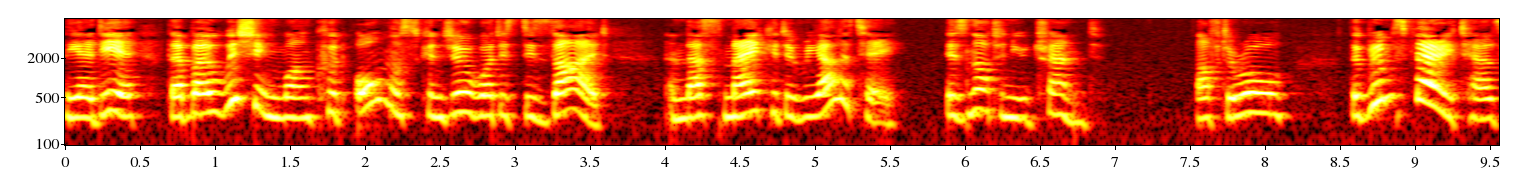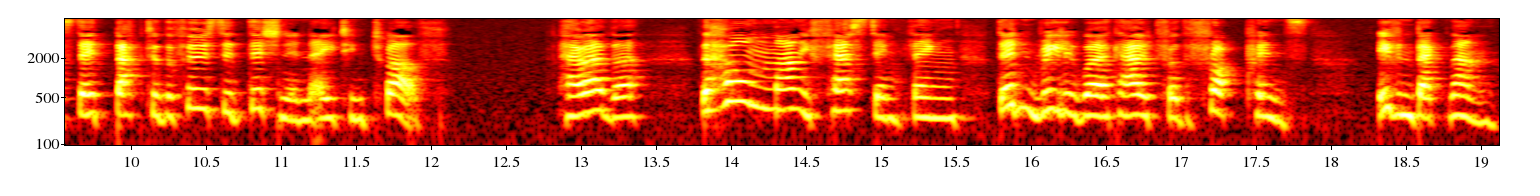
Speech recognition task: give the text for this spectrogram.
The idea that by wishing one could almost conjure what is desired and thus make it a reality is not a new trend. After all, the Grimm's fairy tales date back to the first edition in 1812. However, the whole manifesting thing didn't really work out for the Frog Prince, even back then.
